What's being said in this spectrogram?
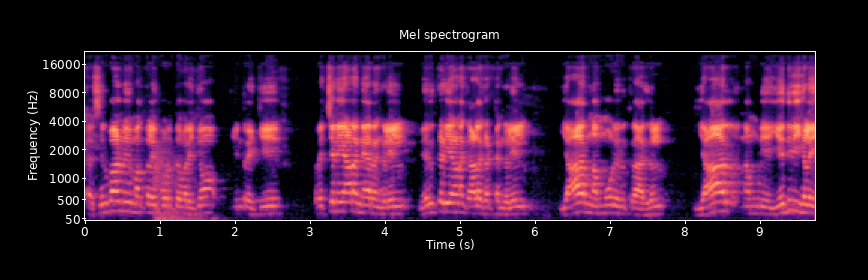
சிறுபான்மை மக்களை பொறுத்த வரைக்கும் இன்றைக்கு பிரச்சனையான நேரங்களில் நெருக்கடியான காலகட்டங்களில் யார் நம்மோடு இருக்கிறார்கள்? யார் நம்முடைய எதிரிகளை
